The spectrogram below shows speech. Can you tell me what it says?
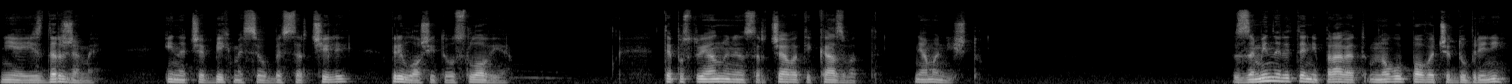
ние издържаме, иначе бихме се обесърчили при лошите условия. Те постоянно ни насърчават и казват няма нищо. Заминалите ни правят много повече добрини,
